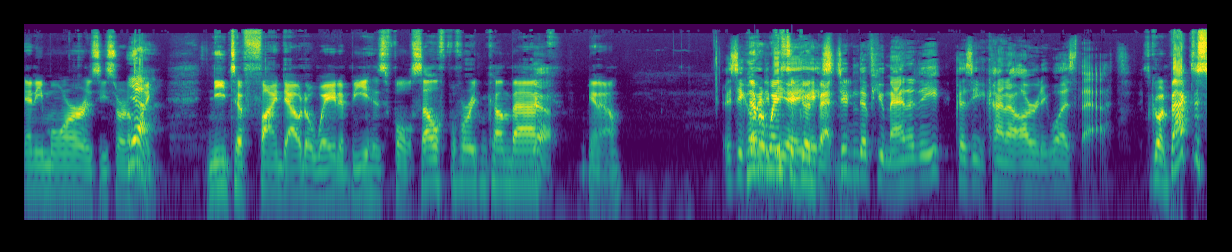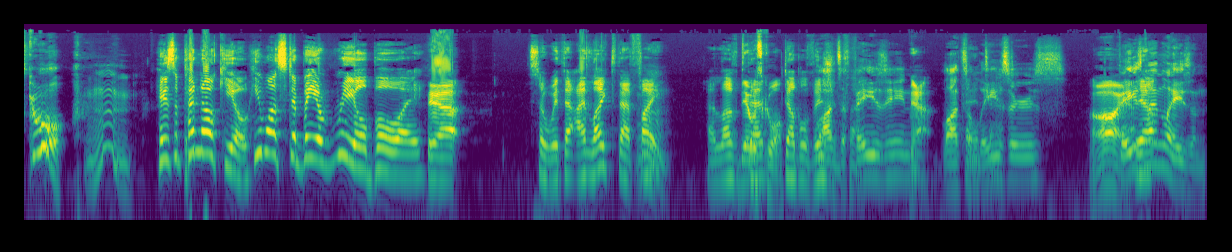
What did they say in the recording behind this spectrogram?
anymore is he sort of Yeah. like need to find out a way to be his full self before he can come back you know Is he Never going to be waste a a, good a student of humanity? Because he kind of already was that. he's going back to school mm. He's a Pinocchio. He wants to be a real boy. Yeah. So with that, I liked that fight. Mm. I loved It that was cool. double vision Lots of fight. phasing. Yeah. Lots Fantastic. of lasers. Oh yeah. Phasing Yeah. and lasing.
